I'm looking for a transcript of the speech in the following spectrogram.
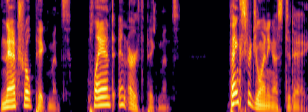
Natural pigments, plant and earth pigments. Thanks for joining us today.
